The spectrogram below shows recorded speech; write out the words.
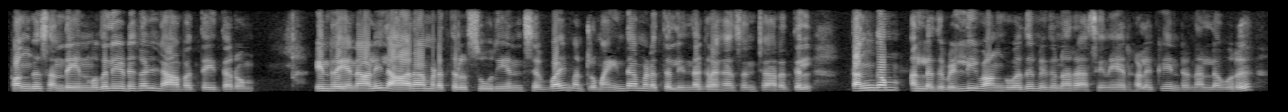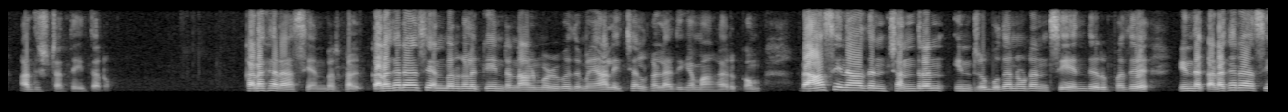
பங்கு சந்தையின் முதலீடுகள் லாபத்தை தரும். இன்றைய நாளில் ஆறாம் இடத்தில் சூரியன் செவ்வாய் மற்றும் ஐந்தாம் இடத்தில் இந்த கிரக சஞ்சாரத்தில் தங்கம் அல்லது வெள்ளி வாங்குவது மிதுன ராசி நேயர்களுக்கு இன்று நல்ல ஒரு அதிர்ஷ்டத்தை தரும். கடகராசி அன்பர்கள். கடகராசி அன்பர்களுக்கு இன்று நாள் முழுவதுமே அலைச்சல்கள் அதிகமாக இருக்கும். ராசிநாதன் சந்திரன் இன்று புதனுடன் சேர்ந்து இருப்பது இந்த கடகராசி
